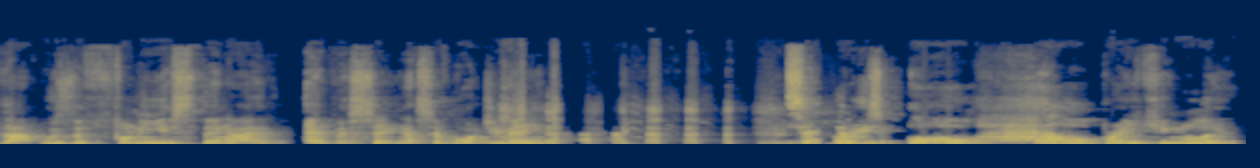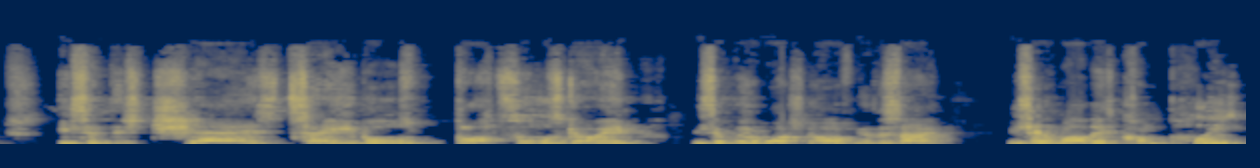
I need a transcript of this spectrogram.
that was the funniest thing I have ever seen. I said, What do you mean? he said, There is all hell breaking loose. He said, There's chairs, tables, bottles going. He said, We're watching it all from the other side. He said, while there's complete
